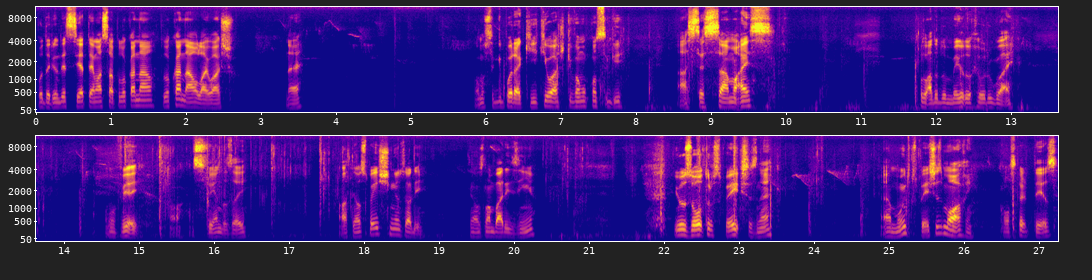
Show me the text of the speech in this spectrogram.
poderiam descer até mais só pelo canal, pelo canal lá, eu acho, né? Vamos seguir por aqui que eu acho que vamos conseguir acessar mais o lado do meio do Rio Uruguai. Vamos ver aí, ó, as fendas aí. Ó, tem os peixinhos ali, tem uns lambarizinhos. E os outros peixes, né? É, muitos peixes morrem, com certeza.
